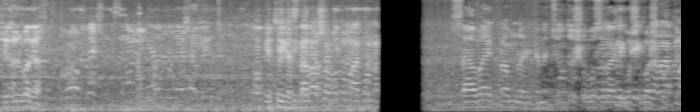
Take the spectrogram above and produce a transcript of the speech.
খেজুর বাগান ওকে ঠিক আছে তাহলে সর্বপ্রথম এখন সাহাবা একরামরা এখানে চোদ্দশো বছর আগে বসবাস করতেন।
